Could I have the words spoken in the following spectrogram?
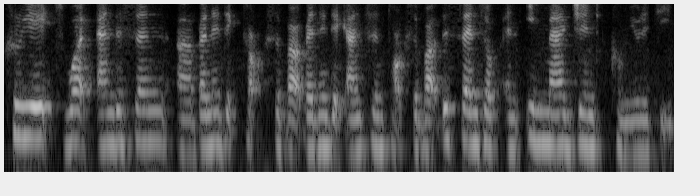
creates what Anderson uh, Benedict talks about, Benedict Anderson talks about this sense of an imagined community.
